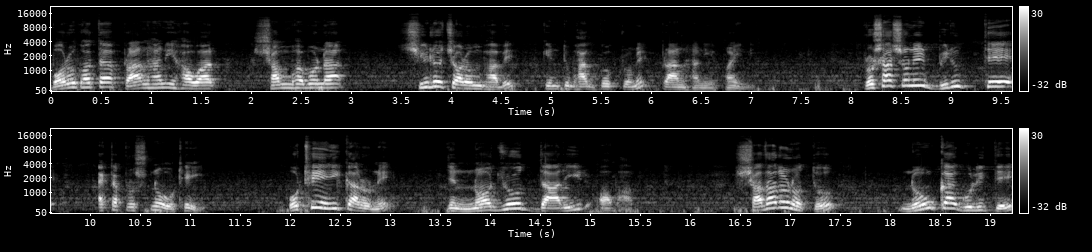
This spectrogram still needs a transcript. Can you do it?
বড় কথা, প্রাণহানি হওয়ার সম্ভাবনা ছিল চরমভাবে, কিন্তু ভাগ্যক্রমে প্রাণহানি হয়নি। প্রশাসনের বিরুদ্ধে একটা প্রশ্ন ওঠেই। ওঠে এই কারণে যে নজরদারির অভাব। সাধারণত নৌকাগুলিতে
